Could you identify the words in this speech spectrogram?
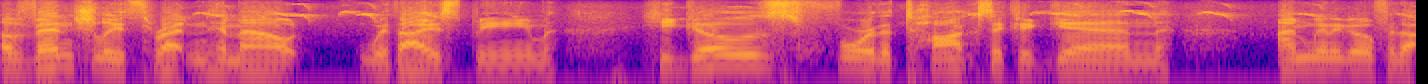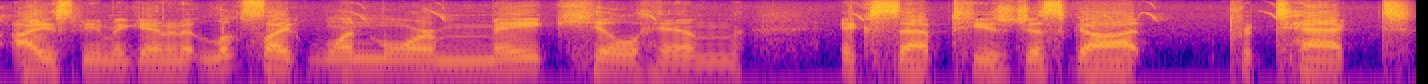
eventually threaten him out with Ice Beam. He goes for the Toxic again. I'm going to go for the Ice Beam again, and it looks like one more may kill him except he's just got protect,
